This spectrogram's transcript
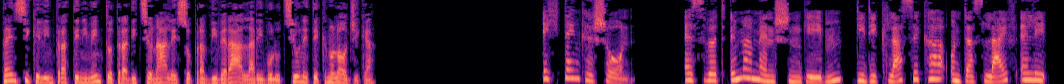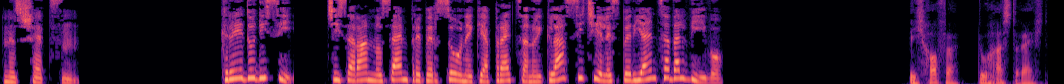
Pensi che l'intrattenimento tradizionale sopravviverà alla rivoluzione tecnologica? Ich denke schon. Es wird immer Menschen geben, die die Klassiker und das Live-Erlebnis schätzen. Credo di sì. Ci saranno sempre persone che apprezzano i classici e l'esperienza dal vivo. Ich hoffe, du hast recht.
